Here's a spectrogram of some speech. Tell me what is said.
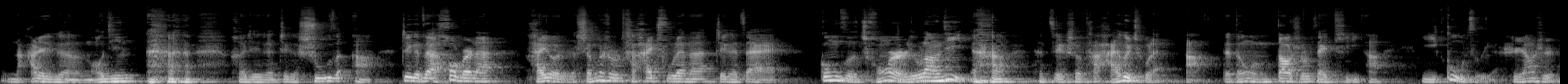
拿着这个毛巾 和这个这个梳子啊，这个在后边呢，还有什么时候他还出来呢？这个在《公子重耳流浪记》这个时候他还会出来啊。得等我们到时候再提啊。以故子也，实际上是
